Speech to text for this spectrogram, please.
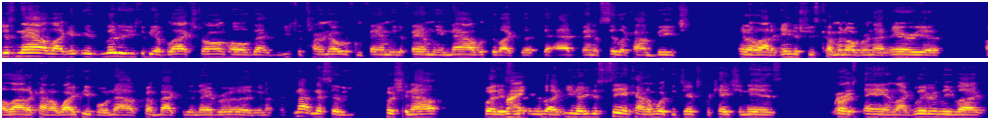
just now, like it, it, literally used to be a black stronghold that used to turn over from family to family. And now with the like the, the advent of Silicon Beach and a lot of industries coming over in that area, a lot of kind of white people now have come back to the neighborhood and not necessarily pushing out, but it's right. like you know you're just seeing kind of what the gentrification is right. firsthand. Like literally, like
